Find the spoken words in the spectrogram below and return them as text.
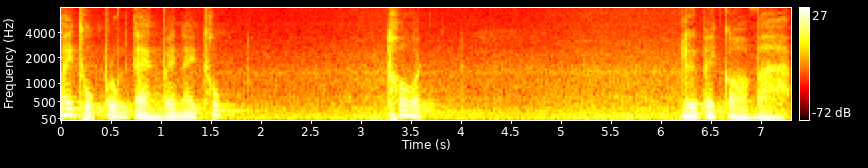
ไม่ถูกปรุงแต่งไปในทุกโทษ หรือไปก่อบาป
